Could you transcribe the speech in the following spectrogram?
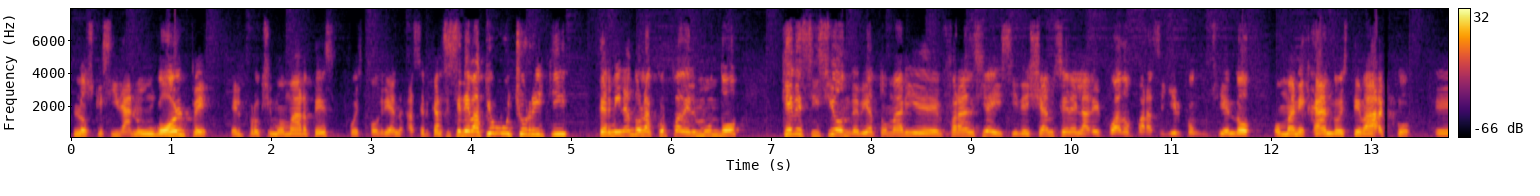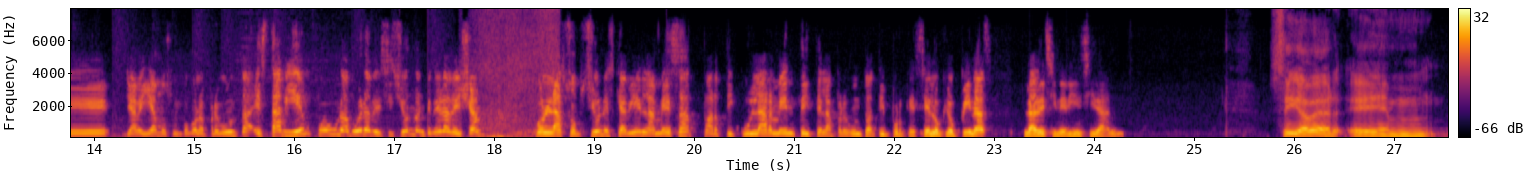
los que si dan un golpe el próximo martes, pues podrían acercarse. Se debatió mucho, Ricky, terminando la Copa del Mundo, qué decisión debía tomar eh, Francia y si Deschamps era el adecuado para seguir conduciendo o manejando este barco. Eh, ya veíamos un poco la pregunta. ¿Está bien? ¿Fue una buena decisión mantener a Deschamps con las opciones que había en la mesa, particularmente, y te la pregunto a ti porque sé lo que opinas, la de Zinedine Zidane? Sí, a ver, em,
